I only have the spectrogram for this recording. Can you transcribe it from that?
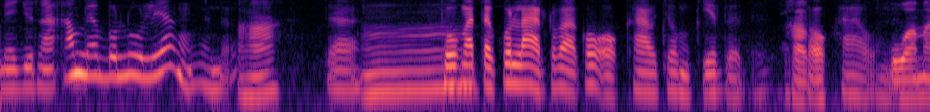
แม่อยู่นะเอ้าแม่บ่รู้เรื่องนั่นน่ะอ่าฮะจ้ะอืม โทรมาแต่โคราชก็ว่าก็ออกข่าวช่องเจ็ดเลยครับ ออกข่าวน่ะกลัวไหม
